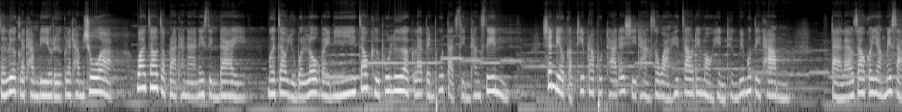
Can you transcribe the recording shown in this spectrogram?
จะเลือกกระทำดีหรือกระทำชั่ว ว่าเจ้าจะปรารถนาในสิ่งใด เมื่อเจ้าอยู่บนโลกใบนี้ เจ้าคือผู้เลือกและเป็นผู้ตัดสินทั้งสิ้น เช่นเดียวกับที่พระพุทธได้ชี้ทางสว่างให้เจ้าได้มองเห็นถึงวิมุติธรรม แต่แล้วเจ้าก็ยังไม่สา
